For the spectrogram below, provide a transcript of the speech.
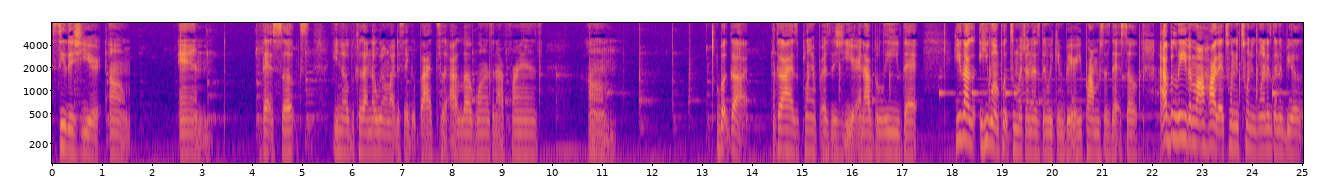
see this year, um, and that sucks, you know, because I know we don't like to say goodbye to our loved ones and our friends. Um, but God, God has a plan for us this year, and I believe that he's not he won't put too much on us than we can bear. He promises that. So i believe in my heart that 2021 is going to be a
